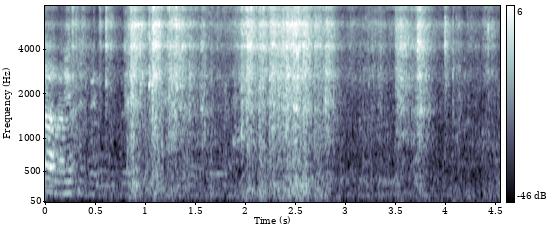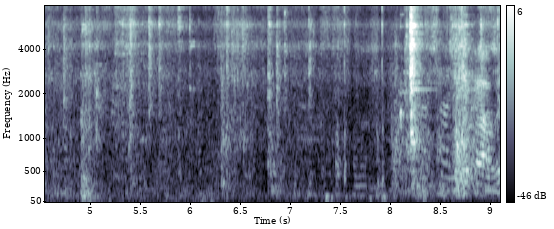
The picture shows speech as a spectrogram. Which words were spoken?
Çek abi.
